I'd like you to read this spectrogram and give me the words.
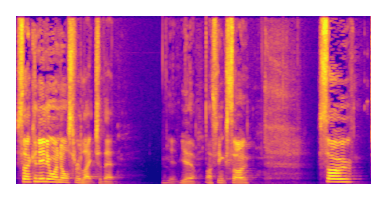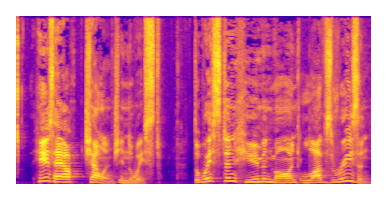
So, can anyone else relate to that? Yeah, yeah, I think so. So, here's our challenge in the West the Western human mind loves reason.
